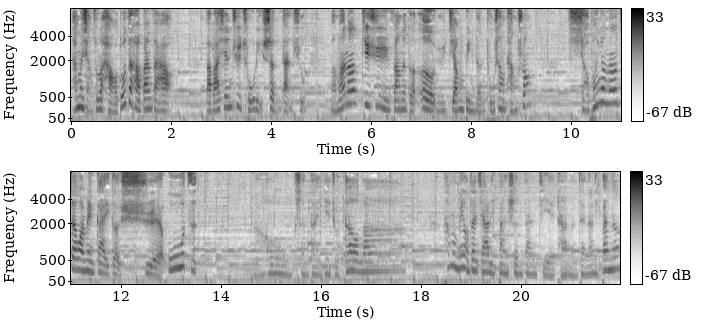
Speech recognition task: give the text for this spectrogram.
他们想出了好多的好办法哦。爸爸先去处理圣诞树，妈妈呢继续帮那个鳄鱼姜饼人涂上糖霜。小朋友呢在外面盖一个雪屋子，然后圣诞夜就到啦。他们没有在家里办圣诞节，他们在哪里办呢？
